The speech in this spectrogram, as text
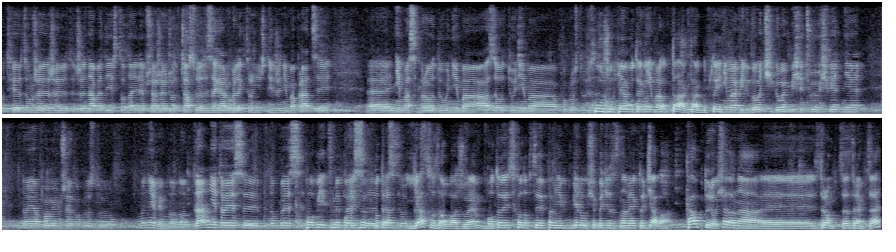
no, twierdzą, że, że, że nawet jest to najlepsza rzecz od czasu zegarów elektronicznych, że nie ma pracy, e, nie ma smrodu, nie ma azotu, nie ma po prostu Kurzu, pyłu, tego- nie ma no, kurzu, tak, tak, bo tutaj- nie ma wilgoci, gołębie się czują świetnie. No ja powiem, że po prostu, no nie wiem, no, no dla mnie to jest y, no bez... Powiedzmy, powiedzmy, Bez- bo teraz bez- ja bez- co zauważyłem, bo to jest hodowcy, pewnie wielu się będzie zastanawiał jak to działa. Kał, który osiada na e, zdrąbce, zrębce,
